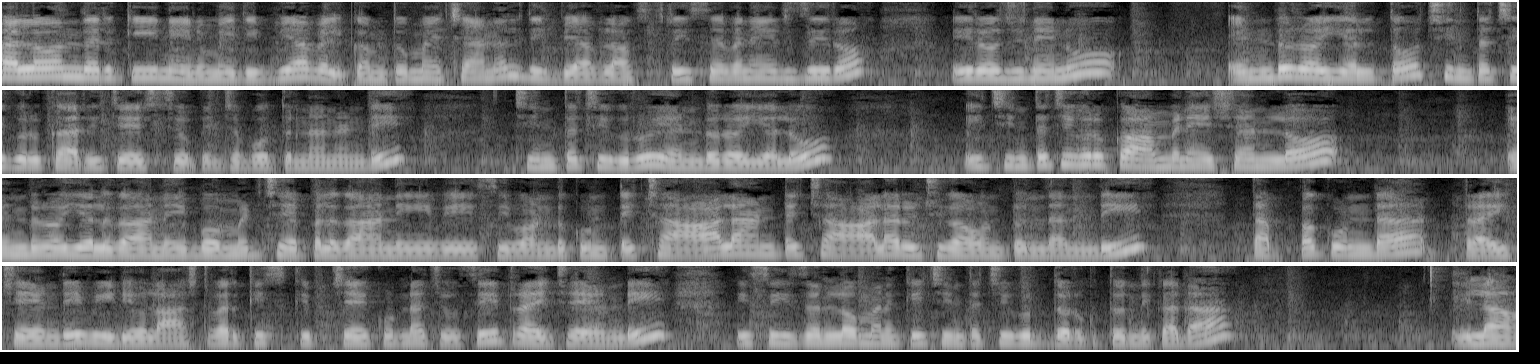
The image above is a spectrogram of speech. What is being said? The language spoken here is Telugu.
హలో అందరికీ నేను మీ Divya. Welcome to my channel Divya vlogs three seven eight zero. ఈరోజు నేను ఎండు రొయ్యలతో చింత చిగురు కర్రీ చేసి చూపించబోతున్నానండి. చింత చిగురు ఎండు రొయ్యలు. ఈ చింత చిగురు కాంబినేషన్లో ఎండు రొయ్యలు కానీ బొమ్మిడి చేపలు కానీ వేసి వండుకుంటే చాలా అంటే చాలా రుచిగా ఉంటుందండి. తప్పకుండా ట్రై చేయండి. వీడియో లాస్ట్ వరకు స్కిప్ చేయకుండా చూసి ట్రై చేయండి. ఈ సీజన్లో మనకి చింత చిగురు దొరుకుతుంది కదా. ఇలా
